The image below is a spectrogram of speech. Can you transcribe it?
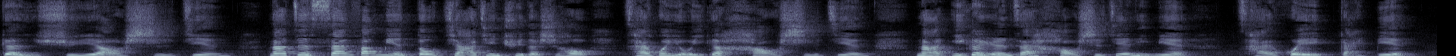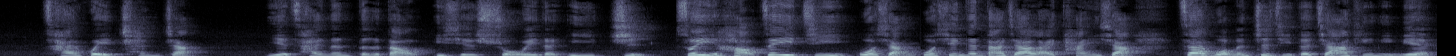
更需要时间。那这三方面都加进去的时候，才会有一个好时间。那一个人在好时间里面才会改变，才会成长，也才能得到一些所谓的医治。所以，好，这一集，我想我先跟大家来谈一下，在我们自己的家庭里面，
